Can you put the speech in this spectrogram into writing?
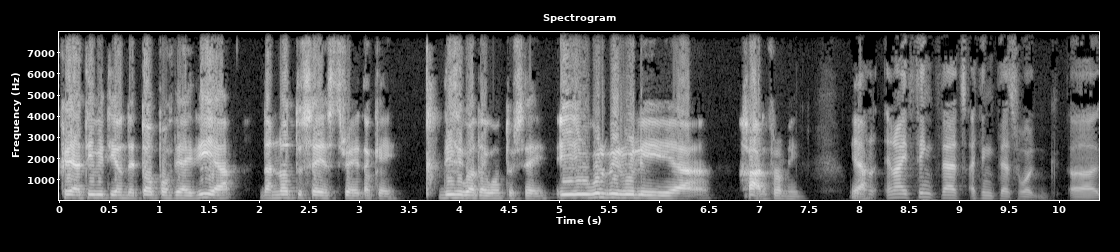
creativity on the top of the idea than not to say straight, okay, this is what I want to say. It will be really uh, hard for me. Yeah. And I think that's I think that's what uh,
